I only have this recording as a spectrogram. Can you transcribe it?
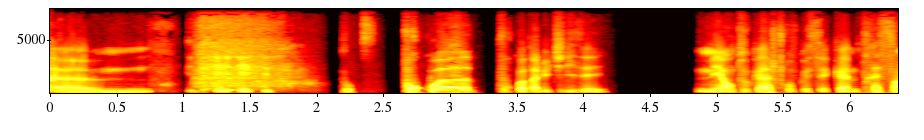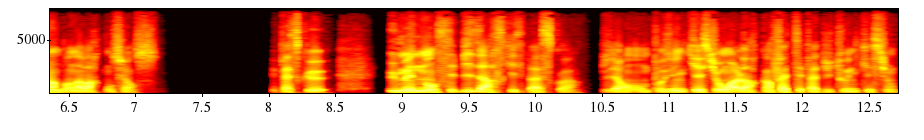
Et, et, pourquoi, pourquoi pas l'utiliser? Mais en tout cas, je trouve que c'est quand même très simple d'en avoir conscience parce que humainement, c'est bizarre ce qui se passe. Quoi. Je veux dire, on pose une question alors qu'en fait, c'est pas du tout une question.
